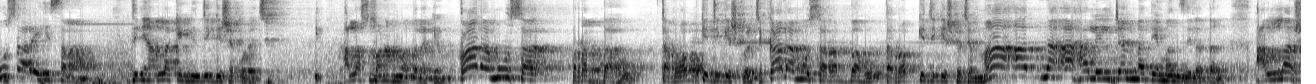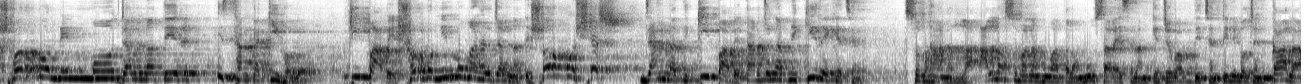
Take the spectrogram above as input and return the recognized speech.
মুসা আলাইহিস সালাম, তিনি আল্লাহকে একদিন জিজ্ঞাসা করেছে। আল্লাহ তাআলাকে কালা মুসা রাব্বাহু, তার রবকে জিজ্ঞেস করেছে। কালা মুসা রাব্বাহু, তার রবকে জিজ্ঞেস করেছে, মা আদনা আহালিল জান্নাতি মানজিলাতান? আল্লাহ সর্বনিম্ন জান্নাতের স্থানটা কি হবে? কি পাবে? সর্বনিম্ন মানের জান্নাতে, সর্বশেষ জান্নাতে কি পাবে? তার জন্য আপনি কি রেখেছেন? সুবহান আল্লাহ আল্লাহ তাআলা মুসা আলাইহিস সালামকে জবাব দিচ্ছেন। তিনি বলছেন, কালা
